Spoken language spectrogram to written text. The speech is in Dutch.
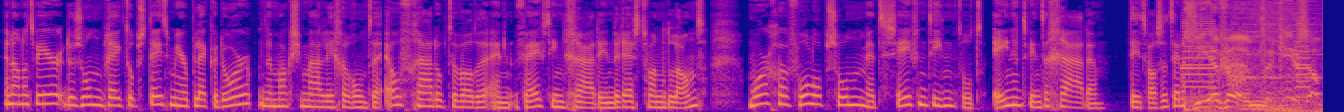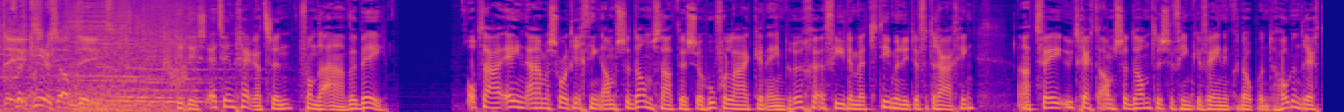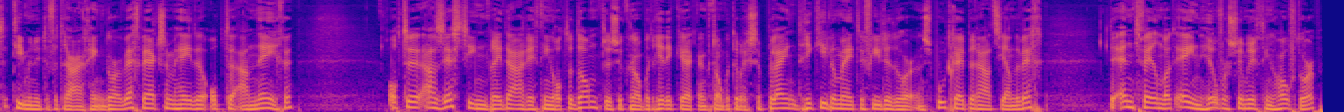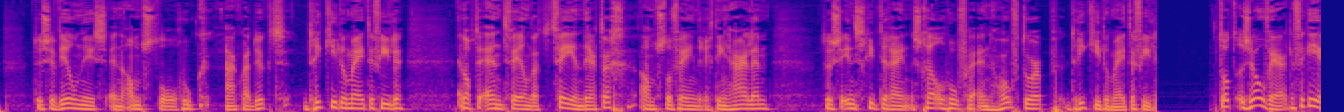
En dan het weer. De zon breekt op steeds meer plekken door. De maxima liggen rond de 11 graden op de Wadden en 15 graden in de rest van het land. Morgen volop zon met 17 tot 21 graden. Dit was het en... ZFM, verkeersupdate. verkeersupdate. Dit is Edwin Gerritsen van de AWB. Op de A1 Amersfoort richting Amsterdam staat tussen Hoeverlaak en Eembrugge een file met 10 minuten vertraging. A2 Utrecht-Amsterdam tussen Vinkenveen en knooppunt Hodendrecht 10 minuten vertraging door wegwerkzaamheden op de A9... Op de A16 Breda richting Rotterdam tussen knooppunt Ridderkerk en knooppunt plein 3 kilometer file door een spoedreparatie aan de weg. De N201 Hilversum richting Hoofddorp tussen Wilnis en Amstelhoek Aquaduct 3 kilometer file. En op de N232 Amstelveen richting Haarlem tussen inschietterrein Schelhoeven en Hoofddorp 3 kilometer file. Tot zover de verkeer.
